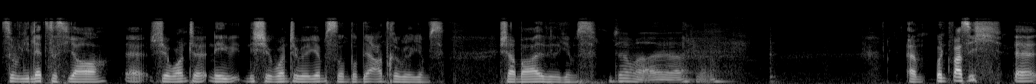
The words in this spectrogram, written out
So wie letztes Jahr äh, nee, nicht Shawante Williams, sondern der andere Williams. Jamal Williams. Jamal, ja, klar. Ähm, und was ich äh,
